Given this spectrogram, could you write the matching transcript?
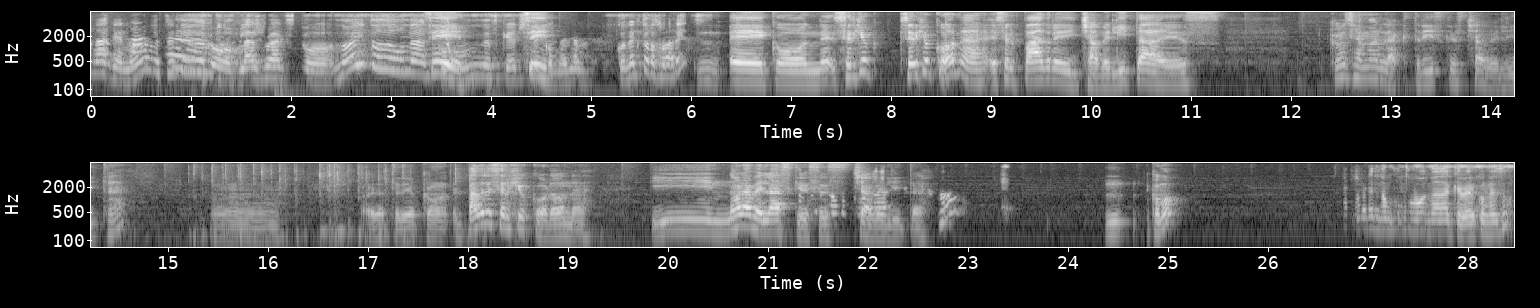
Personaje, ¿no? Estoy teniendo como flashbacks, como... ¿No hay todo una, Sí, como un sketch sí. de comedia? ¿Con Héctor Suárez? Eh, con eh, Sergio, Sergio Corona es el padre y Chabelita es... ¿Cómo se llama la actriz que es Chabelita? Ah, ahora te digo cómo... El padre es Sergio Corona y Nora Velázquez es Chabelita. Mm, ¿Cómo? ¿Suárez no tuvo nada que ver con eso?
